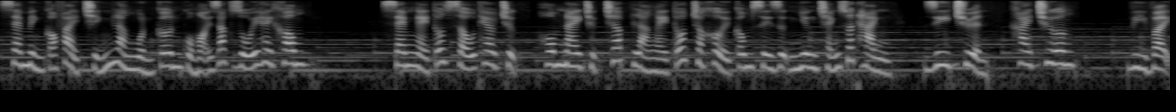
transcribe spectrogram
xem mình có phải chính là nguồn cơn của mọi rắc rối hay không. Xem ngày tốt xấu theo trực, hôm nay trực chấp là ngày tốt cho khởi công xây dựng nhưng tránh xuất hành, di chuyển, khai trương. Vì vậy,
